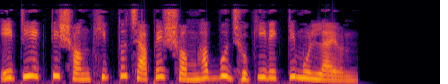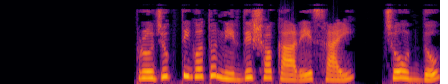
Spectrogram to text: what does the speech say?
এটি একটি সংক্ষিপ্ত চাপের সম্ভাব্য ঝুঁকির একটি মূল্যায়ন। প্রযুক্তিগত নির্দেশক আর এস আই চৌদ্দ,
